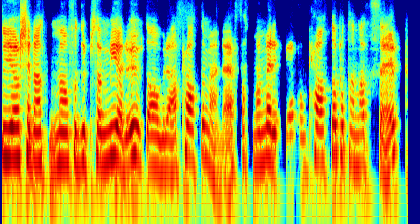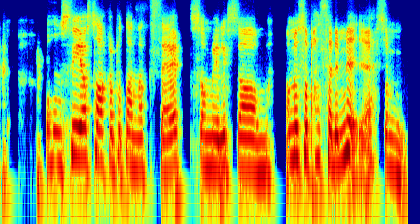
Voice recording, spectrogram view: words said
Så jag känner att man får typ så mer ut av det, att prata med henne. För att man märker att hon pratar på ett annat sätt. Och hon ser saker på ett annat sätt som är liksom, ja men så passade mig. Som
